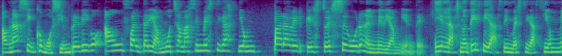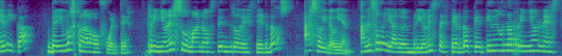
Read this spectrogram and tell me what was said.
Aún así, como siempre digo, aún faltaría mucha más investigación para ver que esto es seguro en el medio ambiente. Y en las noticias de investigación médica, venimos con algo fuerte. ¿Riñones humanos dentro de cerdos? Has oído bien. Han desarrollado embriones de cerdo que tienen unos riñones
